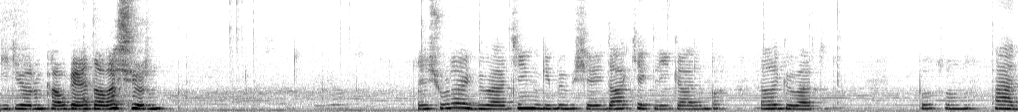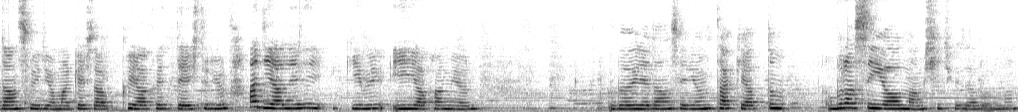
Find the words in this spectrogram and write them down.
gidiyorum kavgaya dalaşıyorum. E şurada güvercin gibi bir şey. Daha kekli galiba. Daha güvercin. Bu sonra. Ha dans veriyorum arkadaşlar. Kıyafet değiştiriyorum. Ha diğerleri gibi iyi yapamıyorum. Böyle dans ediyorum. Tak yaptım. Burası iyi olmamış. Hiç güzel olmamış.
